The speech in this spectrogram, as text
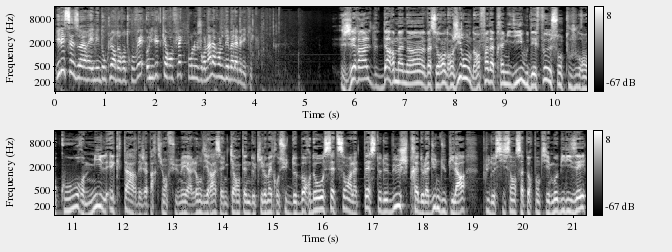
Il est 16h et il est donc l'heure de retrouver Olivier de Carenfleck pour le journal avant le débat La Belle Équipe. Gérald Darmanin va se rendre en Gironde en fin d'après-midi où des feux sont toujours en cours. 1000 hectares déjà partis en fumée à Landiras, à une quarantaine de kilomètres au sud de Bordeaux, 700 à la Teste de Bûche, près de la dune du Pilat. Plus de 600 sapeurs-pompiers mobilisés.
